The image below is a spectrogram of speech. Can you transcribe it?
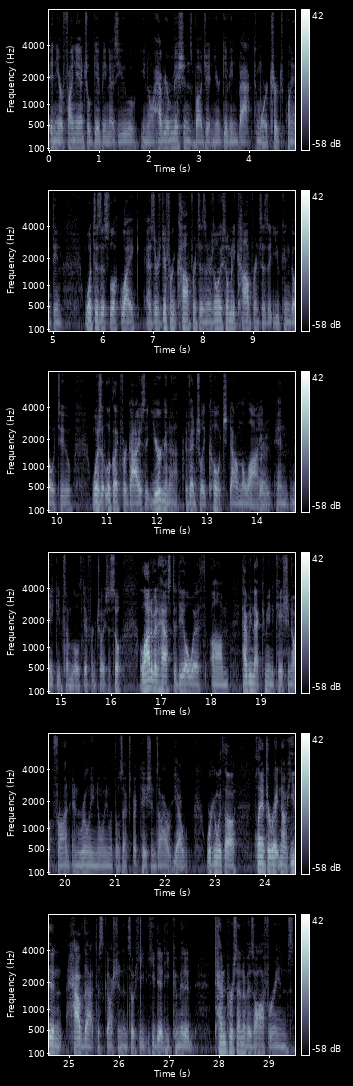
in your financial giving as you, you know, have your missions budget and you're giving back to more church planting? What does this look like as there's different conferences and there's only so many conferences that you can go to? What does it look like for guys that you're going to eventually coach down the line Right. and making some of those different choices? So a lot of it has to deal with um, having that communication up front and really knowing what those expectations are. Yeah, working with a planter right now, he didn't have that discussion, and so he he did. He committed ten percent of his offerings,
